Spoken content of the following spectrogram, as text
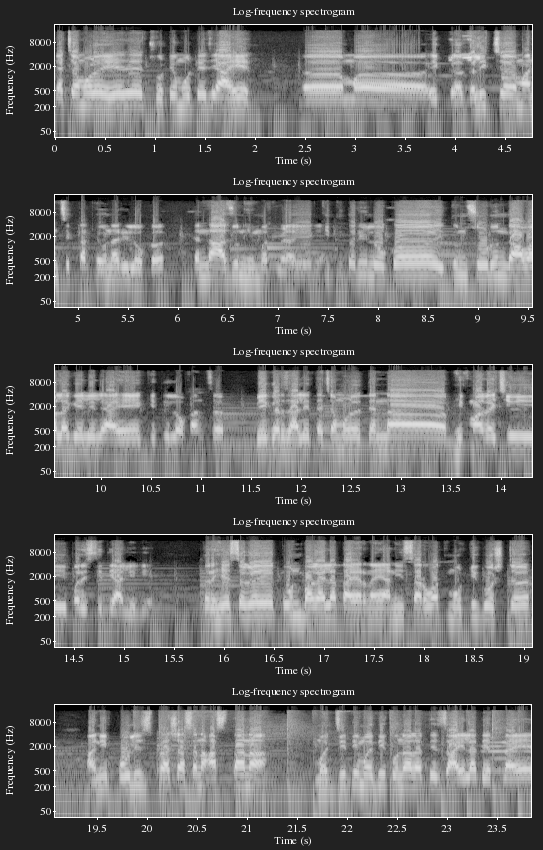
त्याच्यामुळे हे जे छोटे मोठे जे आहेत एक गलिच्छ मानसिकता ठेवणारी लोक त्यांना अजून हिंमत मिळाली कितीतरी लोक इथून सोडून गावाला गेलेले आहे किती लोकांचं बेघर झाले त्याच्यामुळे त्यांना भीक मागायची परिस्थिती आलेली आहे. तर हे सगळे कोण बघायला तयार नाही. आणि सर्वात मोठी गोष्ट आणि पोलीस प्रशासन असताना मस्जिदीमध्ये कुणाला ते जायला देत नाही.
